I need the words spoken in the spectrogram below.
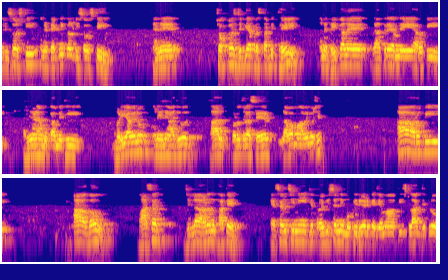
રિસોર્સથી અને ટેકનિકલ રિસોર્સથી એને ચોક્કસ જગ્યા પ્રસ્થાપિત થયેલી અને ગઈકાલે રાત્રે અમને એ આરોપી હરિયાણા મુકામેથી મળી આવેલો અને એને આજરોજ હાલ વડોદરા શહેર લાવવામાં આવેલો છે. આ આરોપી આ અગાઉ વાસદ જિલ્લા આણંદ ખાતે એસએનસીની જે પ્રોહિબિશનની મોટી રેડ કે જેમાં ત્રીસ લાખ જેટલો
